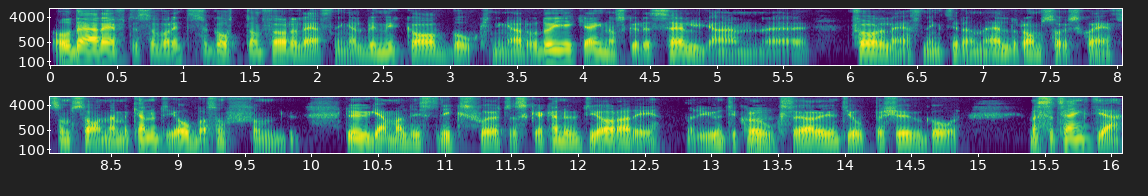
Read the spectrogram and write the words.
och därefter så var det inte så gott om föreläsningar, det blev mycket avbokningar och då gick jag in och skulle sälja en eh, föreläsning till en äldreomsorgschef som sa, nej men kan du inte jobba som, som du är gammal distriktssköterska, kan du inte göra det? Men det är ju inte klok så jag har ju inte gjort på 20 år. Men så tänkte jag, äh,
